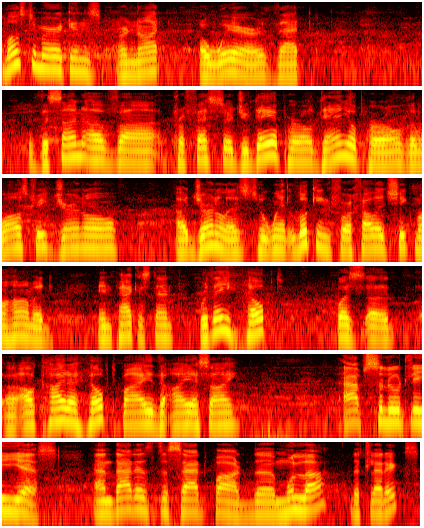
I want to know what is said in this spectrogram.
Most Americans are not aware that the son of uh, Professor Judea Pearl, Daniel Pearl, the Wall Street Journal uh, journalist who went looking for Khalid Sheikh Mohammed in Pakistan, were they helped? Was uh, uh, Al Qaeda helped by the ISI? Absolutely, yes. And that is the sad part. The mullah, the clerics,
